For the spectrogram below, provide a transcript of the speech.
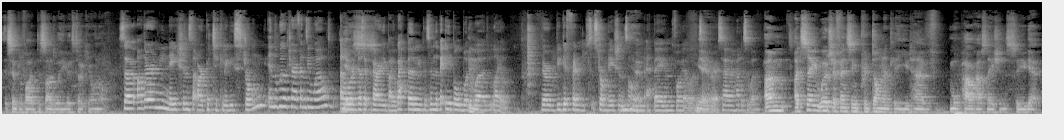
simplified decides whether you go to Tokyo or not. So, are there any nations that are particularly strong in the wheelchair fencing world, or does it vary by weapon? Because in the able-bodied Mm. world, like there would be different strong nations on Yeah. epee and foil and Yeah. saber. So, how does it work? Um, I'd say wheelchair fencing predominantly you'd have more powerhouse nations. So you get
